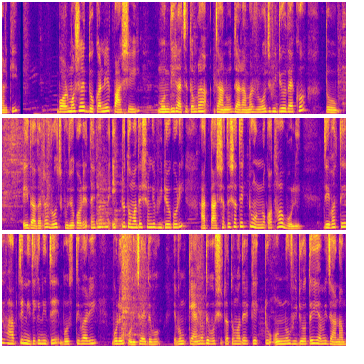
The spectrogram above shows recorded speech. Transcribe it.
আর কি। বর্মশাইয়ের দোকানের পাশেই মন্দির আছে, তোমরা জানো, যারা আমার রোজ ভিডিও দেখো। তো এই দাদাটা রোজ পুজো করে। তাই ভাবলাম, একটু তোমাদের সঙ্গে ভিডিও করি, আর তার সাথে সাথে একটু অন্য কথাও বলি। যে এবার থেকে ভাবছি নিজেকে নিজে বস্তি বাড়ি বলেই পরিচয় দেব এবং কেন দেব সেটা তোমাদেরকে একটু অন্য ভিডিওতেই আমি জানাব।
